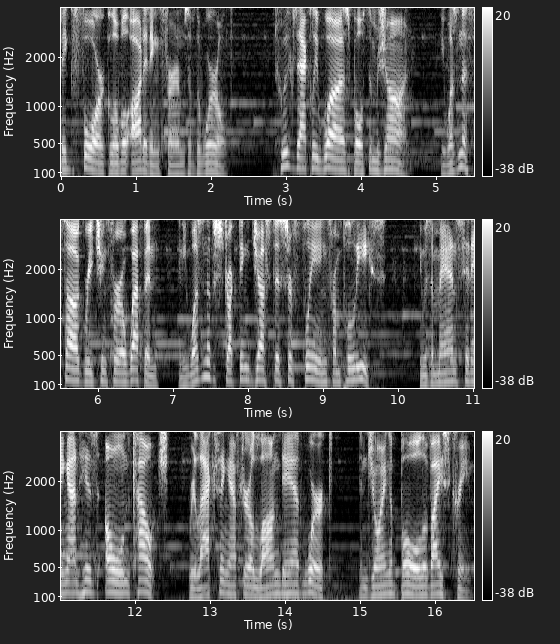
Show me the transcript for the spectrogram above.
big four global auditing firms of the world. But who exactly was Botham Jean? He wasn't a thug reaching for a weapon, and he wasn't obstructing justice or fleeing from police. He was a man sitting on his own couch, relaxing after a long day at work, enjoying a bowl of ice cream.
